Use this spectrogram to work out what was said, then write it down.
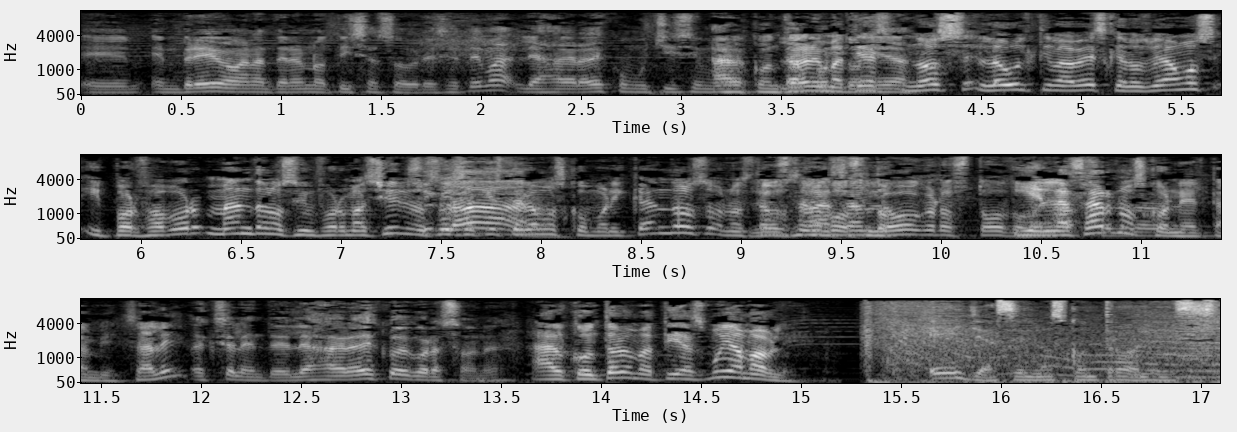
eh, en breve van a tener noticias sobre ese tema. Les agradezco muchísimo. Al la contrario, Matías, no es la última vez que nos veamos y por favor, mándanos información y Sí, nosotros aquí estaremos comunicándonos o nos Los estamos nuevos enlazando. logros, todo, Y ¿no? enlazarnos con él también, ¿sale? Excelente, les agradezco de corazón. ¿eh? Al contrario, Matías, muy amable. Ellas en los controles.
